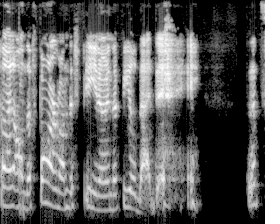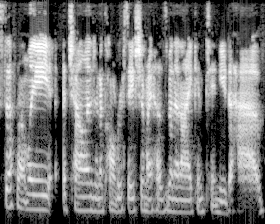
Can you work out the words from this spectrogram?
fun on the farm, on the, you know, in the field that day. that's definitely a challenge and a conversation my husband and I continue to have,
